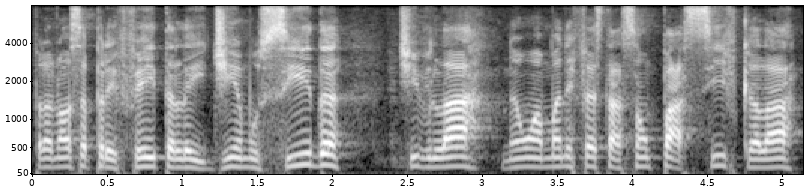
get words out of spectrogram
para nossa prefeita Leidinha Mucida. Tive lá né, uma manifestação pacífica lá,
